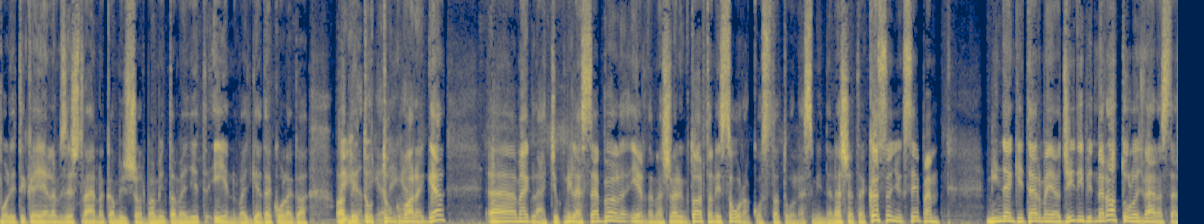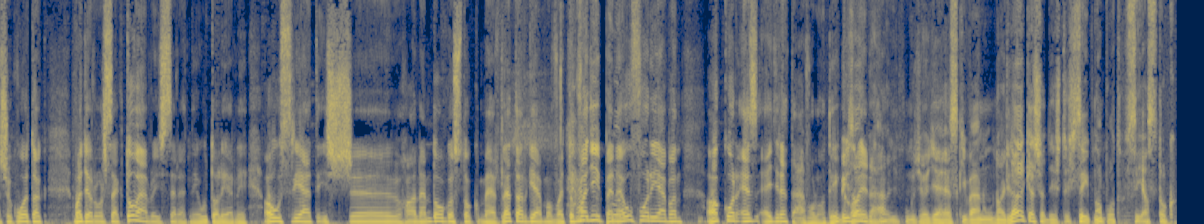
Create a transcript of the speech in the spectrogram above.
politikai jellemzést várnak a műsorban, mint amennyit én vagy Gede kollega adni igen, tudtunk igen, ma reggel. Meglátjuk, mi lesz ebből. Érdemes velünk tartani, szórakoztató lesz minden esetre. Köszönjük szépen! Mindenki termelje a GDP-t, mert attól, hogy választások voltak, Magyarország továbbra is szeretné utolérni Ausztriát, és ha nem dolgoztok, mert letargiában vagytok, hát vagy éppen akkor... eufóriában, akkor ez egyre távolodik. Bizony, Hajrá! Úgyhogy ehhez kívánunk nagy lelkesedést, és szép napot, sziasztok!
